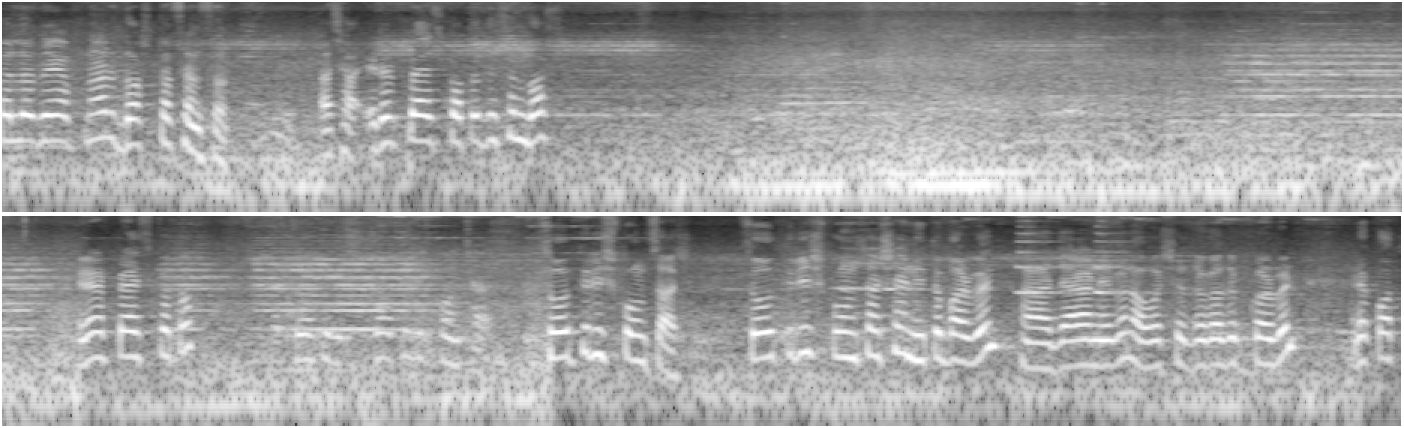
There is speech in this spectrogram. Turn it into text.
হলো যে আপনার দশটা সেন্সর আচ্ছা এটার প্রাইস কত দিচ্ছেন বস এটার প্রাইস কত? চৌত্রিশ চৌত্রিশ পঞ্চাশ। চৌত্রিশ পঞ্চাশ চৌত্রিশ পঞ্চাশে নিতে পারবেন। যারা নেবেন অবশ্যই যোগাযোগ করবেন। এটা কত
